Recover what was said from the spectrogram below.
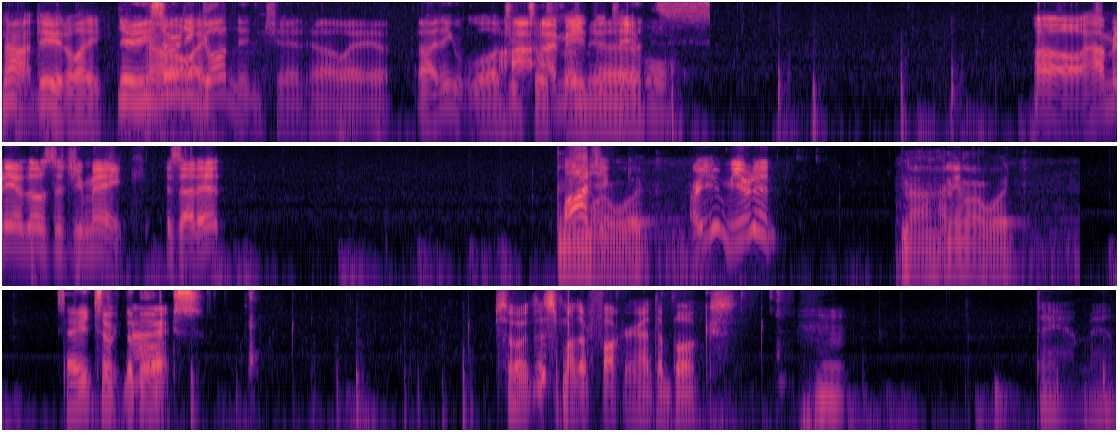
No, dude, like. Dude, he's no, already like, got an enchant. Oh wait, yeah. I think Logic I, took I made them, the yeah. table. Oh, how many of those did you make? Is that it? Logic. wood. Are you muted? No, I need more wood. So he took the Alright. books. So this motherfucker had the books. Damn, man.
